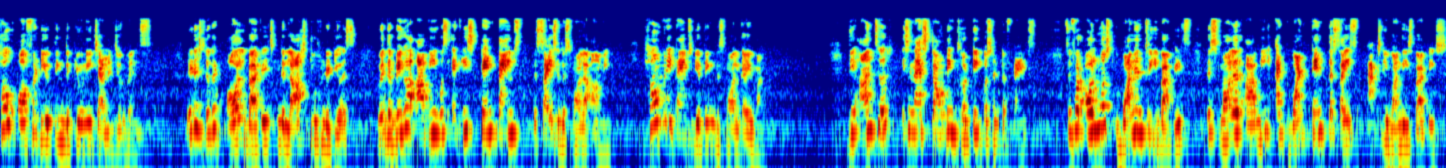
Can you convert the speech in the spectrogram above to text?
how often do you think the puny challenger wins? Let us look at all battles in the last 200 years where the bigger army was at least 10 times the size of the smaller army. How many times do you think the small guy won? The answer is an astounding 30% of times. So, for almost 1 in 3 battles, the smaller army at one tenth the size actually won these battles.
